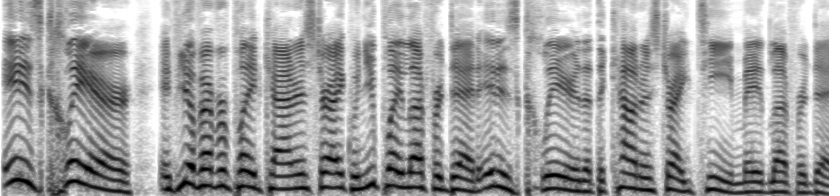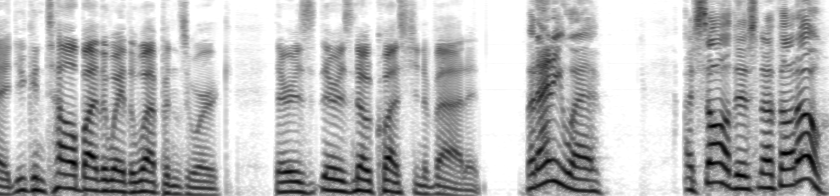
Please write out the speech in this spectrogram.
It is clear, if you have ever played Counter Strike, when you play Left 4 Dead, it is clear that the Counter Strike team made Left 4 Dead. You can tell by the way the weapons work. There is there is no question about it. But anyway, I saw this and I thought, oh,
